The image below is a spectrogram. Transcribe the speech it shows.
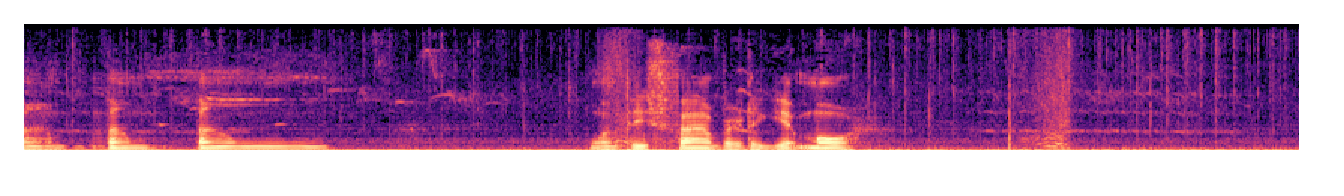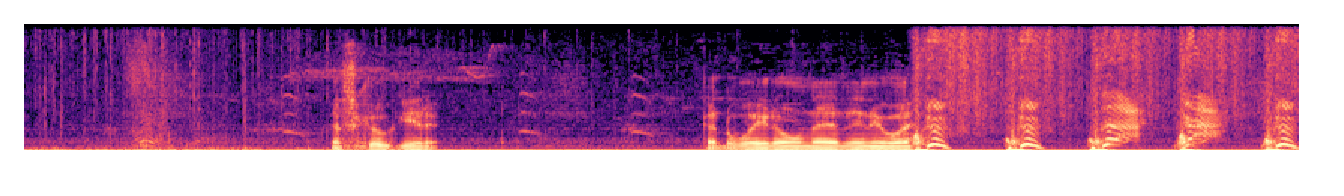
Bum, bum, bum. One piece of fiber to get more. Let's go get it. Got to wait on that anyway. Dun, dun, dun.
